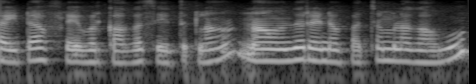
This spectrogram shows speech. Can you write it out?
லைட்டாக ஃப்ளேவருக்காக சேர்த்துக்கலாம். நான் வந்து ரெண்டு பச்சை மிளகாவும்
